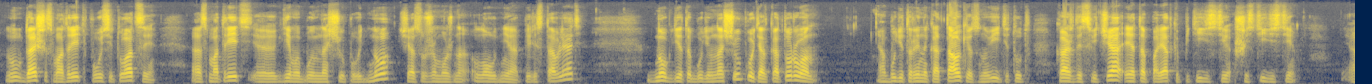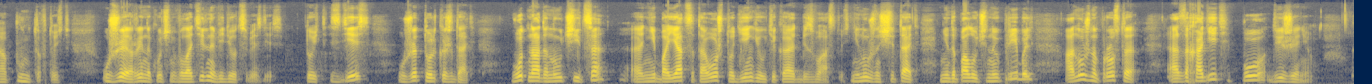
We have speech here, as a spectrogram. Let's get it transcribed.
Ну, дальше смотреть по ситуации – смотреть, э, где мы будем нащупывать дно. Сейчас уже можно low дня переставлять. Дно где-то будем нащупывать, от которого а, будет рынок отталкиваться. Но видите, тут каждая свеча это порядка 50-60 а, пунктов. То есть уже рынок очень волатильно ведет себя здесь. То есть здесь уже только ждать. Вот надо научиться э, не бояться того, что деньги утекают без вас. То есть не нужно считать недополученную прибыль, а нужно просто Э, заходить по движению.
